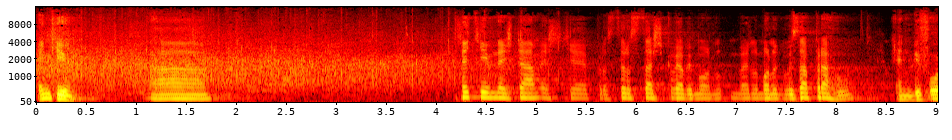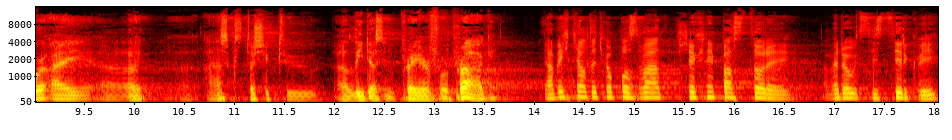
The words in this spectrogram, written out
Thank you. A předtím, než dám ještě prostor Staškovi, aby modl- vedl modlitbu za Prahu, And before I uh, uh, ask Stashik to uh, lead us in prayer for Prague, já bych chtěl teď pozvat všechny pastory a vedoucí z církví,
